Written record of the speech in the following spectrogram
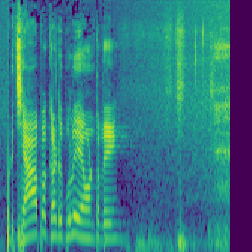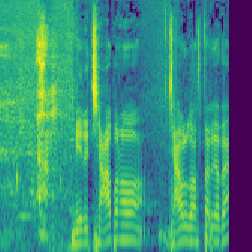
ఇప్పుడు చేప కడుపులో ఏముంటుంది? మీరు చేపను చేపలకు వస్తారు కదా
